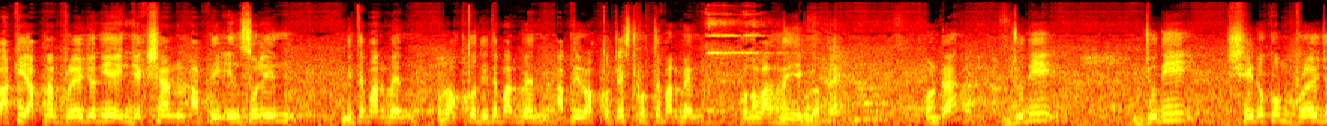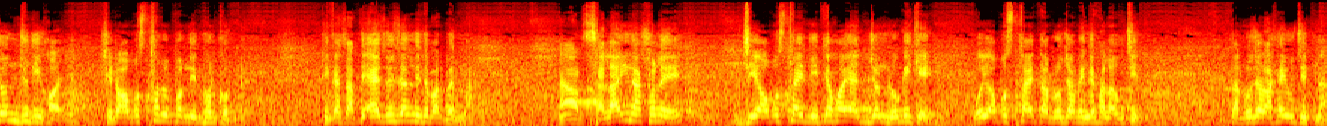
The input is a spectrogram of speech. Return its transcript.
বাকি আপনার প্রয়োজনীয় ইঞ্জেকশন আপনি ইনসুলিন নিতে পারবেন, রক্ত দিতে পারবেন, আপনি রক্ত টেস্ট করতে পারবেন, কোনো বাধা নেই এগুলোতে। কোনটা? যদি যদি সেই রকম প্রয়োজন যদি হয়, সেটা অবস্থার উপর নির্ভর করবে। ঠিক আছে, আপনি অ্যাজ ইউজুয়াল নিতে পারবেন না। আর স্যালাইন আসলে যে অবস্থায় নিতে হয় একজন রোগীকে, ওই অবস্থায় তার রোজা ভেঙে ফেলা উচিত। তার রোজা রাখাই উচিত না।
